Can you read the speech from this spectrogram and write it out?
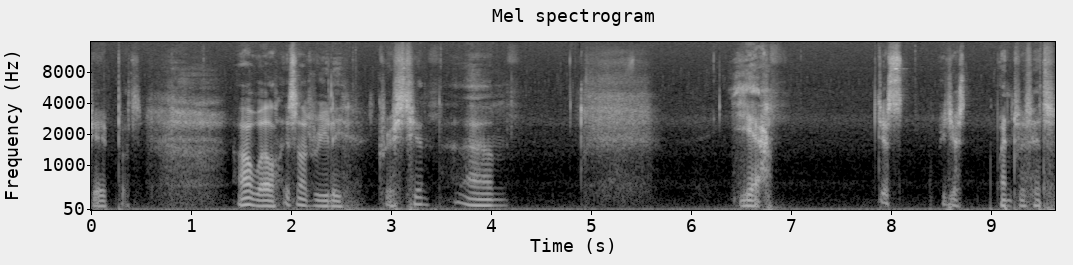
shape, but ah well, it's not really Christian. Um, yeah, just we just went with it.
